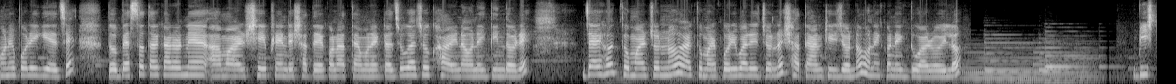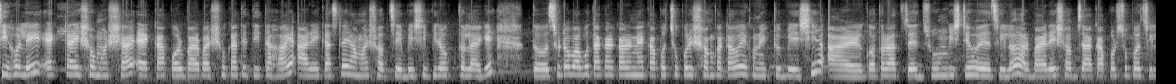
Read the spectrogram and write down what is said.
মনে পড়ে গিয়েছে। তো ব্যস্ততার কারণে আমার সেই ফ্রেন্ডের সাথে এখন আর তেমন একটা যোগাযোগ হয় না অনেক দিন ধরে। যাই হোক, তোমার জন্য আর তোমার পরিবারের জন্য, সাথে আন্টির জন্য অনেক অনেক দোয়া রইল। বৃষ্টি হলে একটাই সমস্যা, এক কাপড় বারবার শুকাতে দিতে হয় আর এই কাজটাই আমার সবচেয়ে বেশি বিরক্ত লাগে। তো ছোটো বাবু থাকার কারণে কাপড় চুপড়ির সংখ্যাটাও এখন একটু বেশি আর গত রাত্রে ঝুম বৃষ্টি হয়েছিল আর বাইরে সব যা কাপড় চুপড় ছিল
